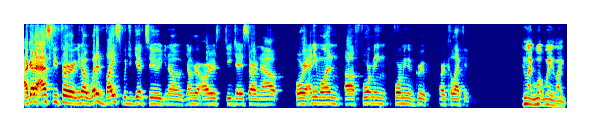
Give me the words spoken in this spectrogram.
I gotta ask you for you know what advice would you give to you know younger artists, DJs starting out, or anyone uh, forming forming a group or a collective? In like what way? Like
